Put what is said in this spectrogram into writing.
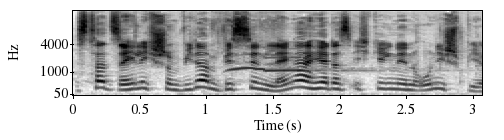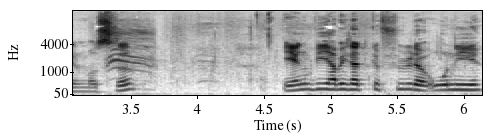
Ist tatsächlich schon wieder ein bisschen länger her, dass ich gegen den Oni spielen musste. Irgendwie habe ich das Gefühl, der Oni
